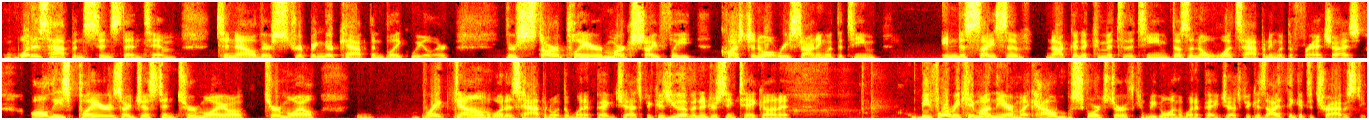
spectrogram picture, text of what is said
What has happened since then, Tim, to now they're stripping their captain, Blake Wheeler, their star player, Mark Scheifele, questioned about re signing with the team, indecisive, not going to commit to the team, doesn't know what's happening with the franchise. All these players are just in turmoil. Turmoil. Break down what has happened with the Winnipeg Jets because you have an interesting take on it. Before we came on the air, I'm like, how scorched earth can we go on the Winnipeg Jets? Because I think it's a travesty.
